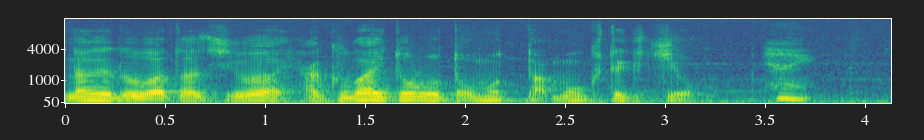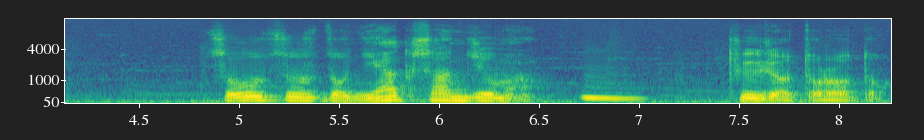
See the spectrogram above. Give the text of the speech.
だけど私は100倍取ろうと思った目的地を。はい。そうすると230万うん。給料取ろうと。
